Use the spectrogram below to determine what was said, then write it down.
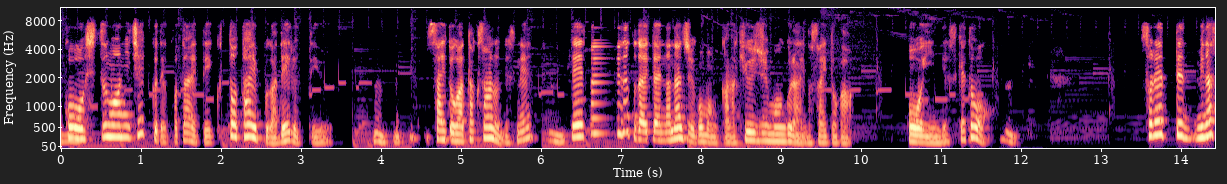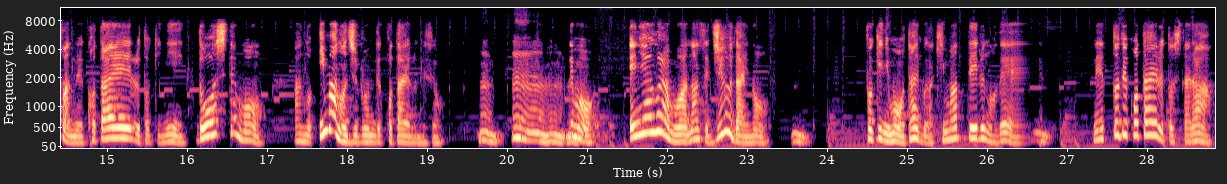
こう質問にチェックで答えていくとタイプが出るっていううんサイトがたくさんあるんですね。うん。で、だと大体75問から90問ぐらいのサイトが多いんですけど、うん。それって皆さんね、答えるときにどうしてもあの今の自分で答えるんですよ。うん。うんうんうんでも、エニアグラムはなんせ10代のうん。時にもうタイプが決まっているので、うん。ネットで答えるとしたら、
